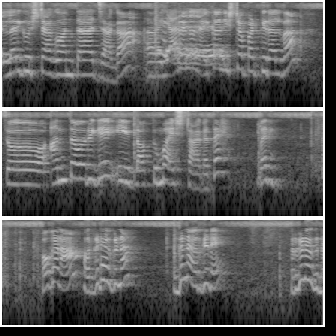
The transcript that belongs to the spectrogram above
ಎಲ್ಲರಿಗೂ ಇಷ್ಟ ಆಗುವಂಥ ಜಾಗ. ಯಾರೆಲ್ಲ ಲೈಕನ್ ಇಷ್ಟಪಡ್ತೀರಲ್ವಾ? ಸೊ ಅಂಥವರಿಗೆ ಈ ಬ್ಲಾಗ್ ತುಂಬ ಇಷ್ಟ ಆಗತ್ತೆ. ಬನ್ನಿ. ಹೋಗೋಣ? ಹೊರಗಡೆ ಹೋಗೋಣ? ಹೋಗೋಣ ಹೊರಗಡೆ? ಹೊರಗಡೆ ಹೋಗೋಣ?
